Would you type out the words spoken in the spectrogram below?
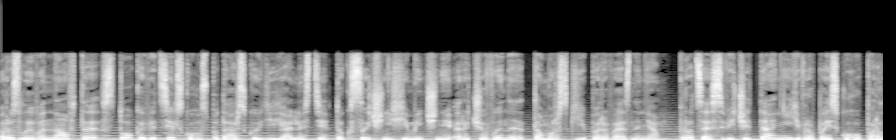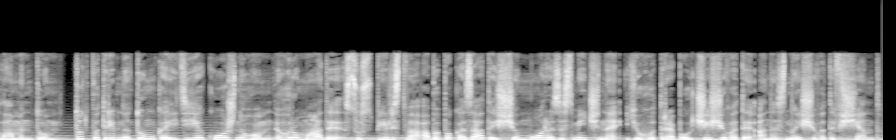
розливи нафти, стоки від сільськогосподарської діяльності, токсичні хімічні речовини та морські перевезнення. Про це свідчать дані Європейського парламенту. Тут потрібна думка і дія кожного громади, суспільства, аби показати, що море засмічене, його треба очищувати, а не знищувати вщент.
